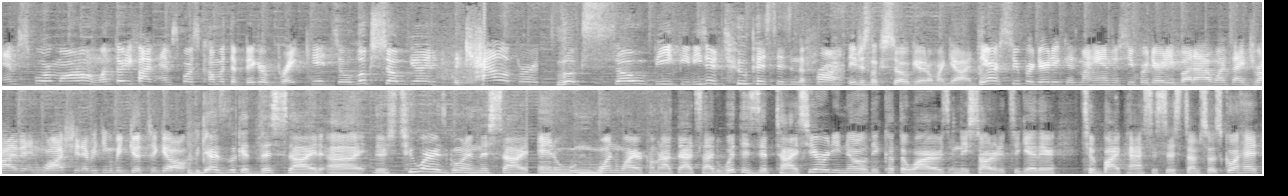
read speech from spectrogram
M Sport model, and 135 M Sports come with the bigger brake kit, so it looks so good. The caliper looks so beefy. These are two pistons in the front. They just look so good, oh my god. They are super dirty because my hands are super dirty, but uh, once I drive it and wash it, everything will be good to go. If you guys look at this side, uh, there's two wires going in this side and one wire coming out that side with the zip tie. So you already know they cut the wires and they started it together to bypass the system. So let's go ahead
